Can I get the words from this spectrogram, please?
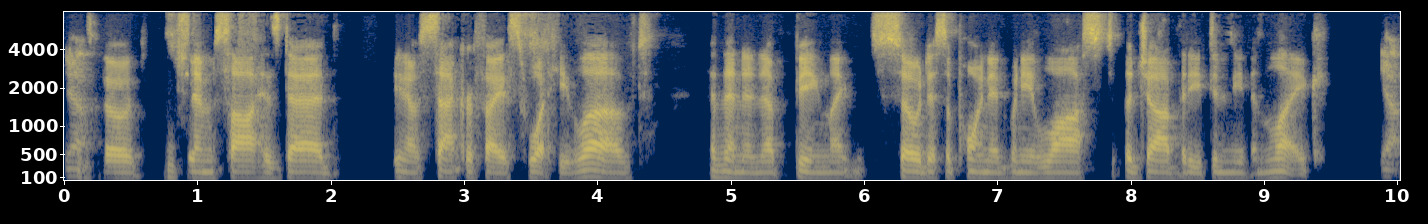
Yeah. And so Jim saw his dad, you know, sacrifice what he loved and then ended up being like so disappointed when he lost the job that he didn't even like. Yeah.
